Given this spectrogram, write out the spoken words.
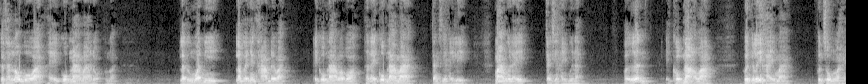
กระสันเล่าบัว่าให้ไอ้กบหน้ามาดอกเพิ่นว่าแล้วก็งวดนี้เราก็ยังถามเลยว่า ไอ้กบหน้าบ่บ่ท่านไอ้กบหน้ามาจังสิให้เลขมามื้อใดจังสิให้มื้อนั้นเพิ่นไอ้กบหน้าเอามาเพิ่นก็เลยให้มาเพิ่นส่งมาให้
